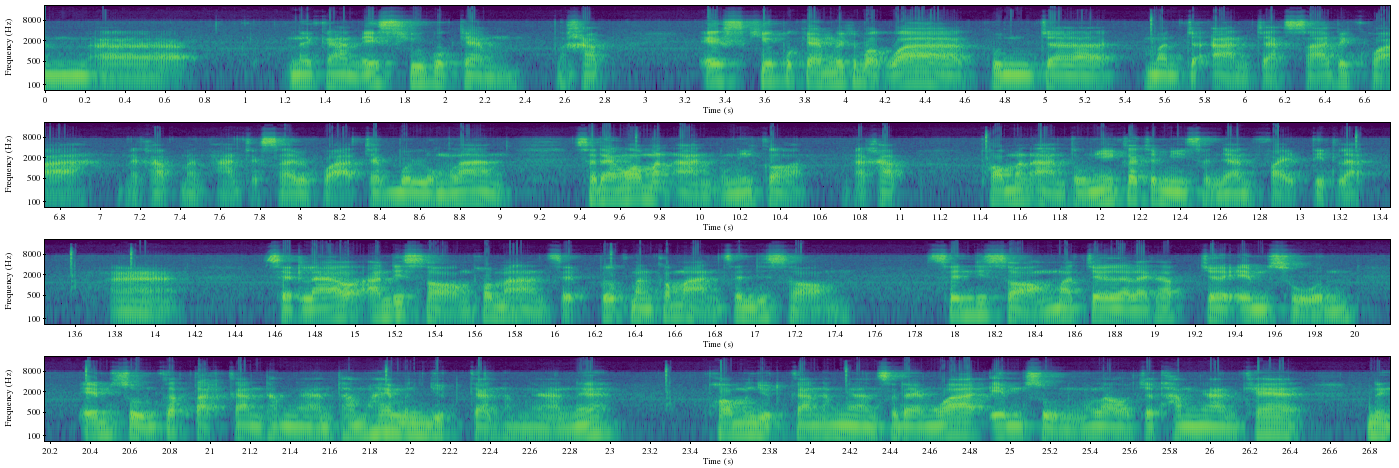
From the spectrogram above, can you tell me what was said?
ในการ execute โปรแกรมนะครับ execute โปรแกรมก็จะบอกว่าคุณจะมันจะอ่านจากซ้ายไปขวานะครับ มันอ่านจากซ้ายไปขวาจากบนลงล่าง แสดงว่ามันอ่านตรงนี้ก่อนนะครับพอมันอ่านตรงนี้ก็จะมีสัญญาณไฟติดแล้วอ่าเสร็จแล้วอันที่2พอมันอ่านเสร็จปุ๊บมันก็มาอ่านเส้นที่ 2 เส้นที่ 2 มาเจออะไรครับ เจอ M0 M0 ก็ตัดการทำงานทำให้มันหยุดการทำงานเนะพอมันหยุดการทำงานแสดงว่า M0 ของเราจะทำงานแค่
